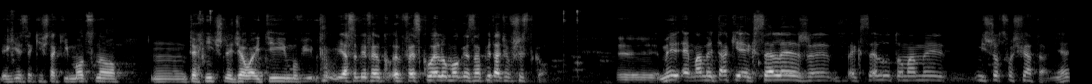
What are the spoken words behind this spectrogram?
jak jest jakiś taki mocno mm, techniczny dział IT, mówi, ja sobie w SQL-u mogę zapytać o wszystko. My e, mamy takie Excele, że w Excelu to mamy mistrzostwo świata, nie?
